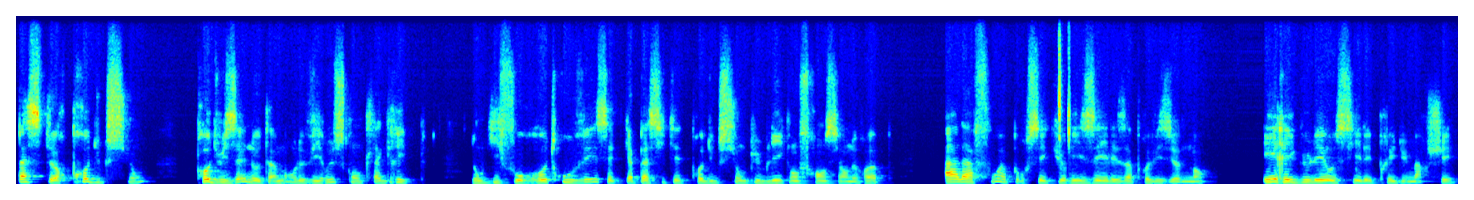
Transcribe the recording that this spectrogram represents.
Pasteur Production produisait notamment le virus contre la grippe. Donc il faut retrouver cette capacité de production publique en France et en Europe, à la fois pour sécuriser les approvisionnements et réguler aussi les prix du marché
